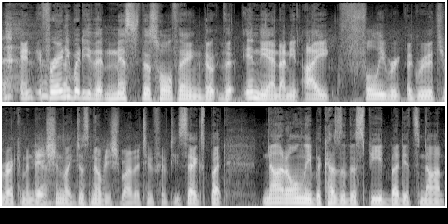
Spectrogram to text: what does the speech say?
and for anybody that missed this whole thing, the, the, in the end, I mean, I fully re- agree with your recommendation. Like, just nobody should buy the 256. But not only because of the speed, but it's not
